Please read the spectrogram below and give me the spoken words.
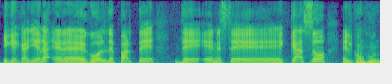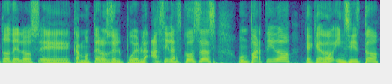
y que cayera el eh, gol de parte de, en este caso, el conjunto de los camoteros del Puebla. Así las cosas un partido que quedó, insisto,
